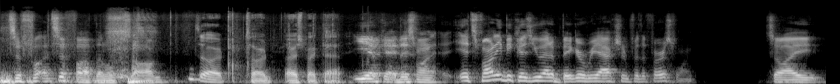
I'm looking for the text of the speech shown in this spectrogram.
It's a fun, it's a fun little song. It's hard. It's hard. I respect that. Yeah. Okay. This one. It's funny because you had a bigger reaction for the first one, so I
